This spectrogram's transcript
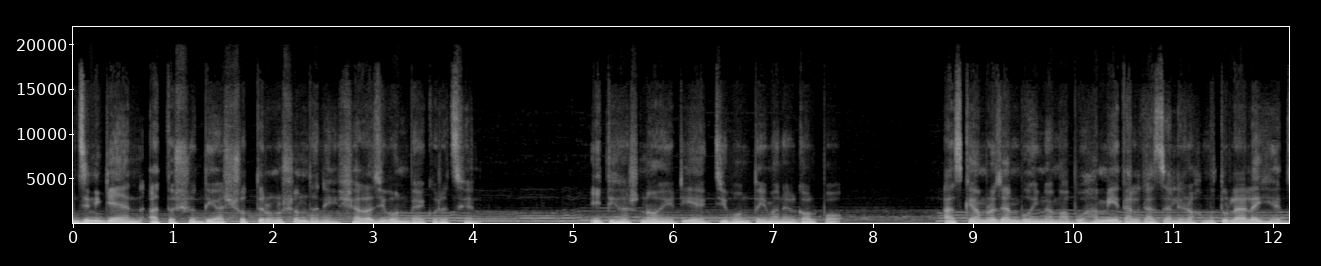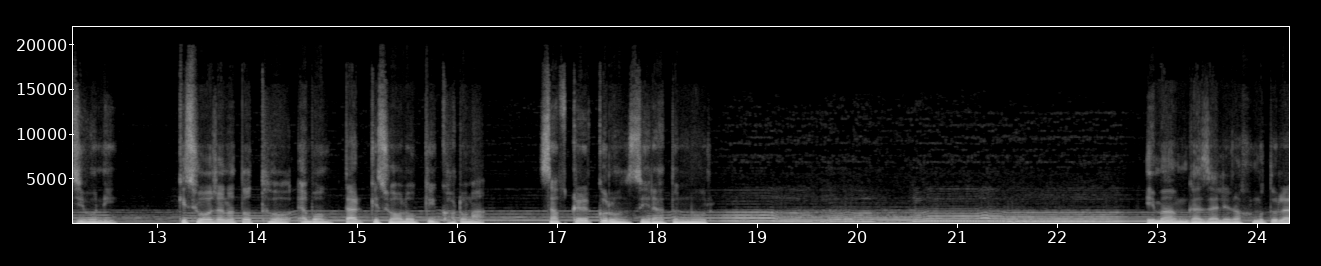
যিনি জ্ঞান, আত্মশুদ্ধি আর সত্যের অনুসন্ধানে সারা জীবন ব্যয় করেছেন। ইতিহাস নয়, এটি এক জীবন্ত ইমানের গল্প। আজকে আমরা জানব ইমাম আবু হামিদ আল গাজ্জালি রহমতুল্লা আলাইহের জীবনী। কিছু অজানা তথ্য এবং তার কিছু অলৌকিক ঘটনা। সাবস্ক্রাইব করুন সিরাতুন নূর। ইমাম গাজালি রহমতুল্লা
